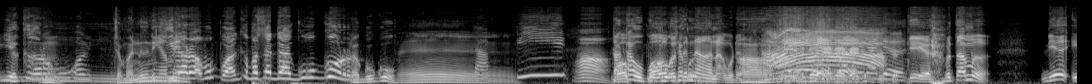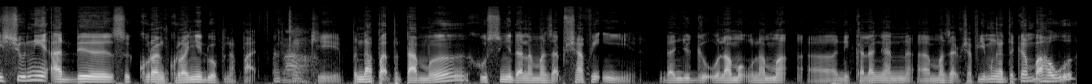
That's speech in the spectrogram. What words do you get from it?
ya ke orang hmm. Macam mana ni, Kira Amin? orang perempuan ke Pasal dah gugur Dah gugur. Hmm. Tapi ha. Tak tahu pun Bawa rambut siapa. tenang anak muda. Ah. ada. Okey, pertama, dia isu ni ada sekurang-kurangnya dua pendapat. Okey. Okey, pendapat pertama khususnya dalam mazhab Syafi'i dan juga ulama-ulama uh, di kalangan uh, mazhab Syafi'i mengatakan bahawa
